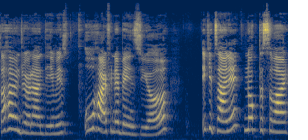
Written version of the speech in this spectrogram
daha önce öğrendiğimiz U harfine benziyor. İki tane noktası var.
